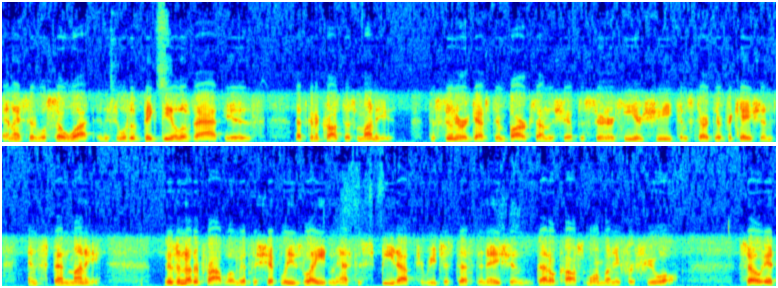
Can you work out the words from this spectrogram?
And I said, well, so what? And they said, well, the big deal of that is that's going to cost us money. The sooner a guest embarks on the ship, the sooner he or she can start their vacation and spend money. There's another problem. If the ship leaves late and has to speed up to reach its destination, that'll cost more money for fuel. So it's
